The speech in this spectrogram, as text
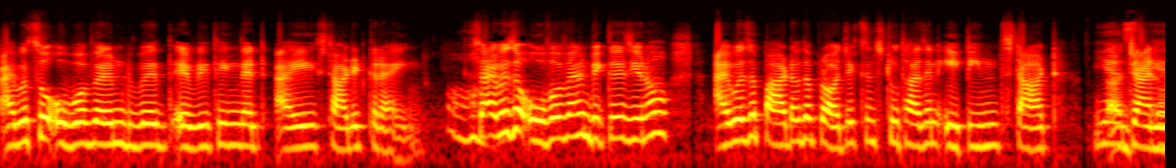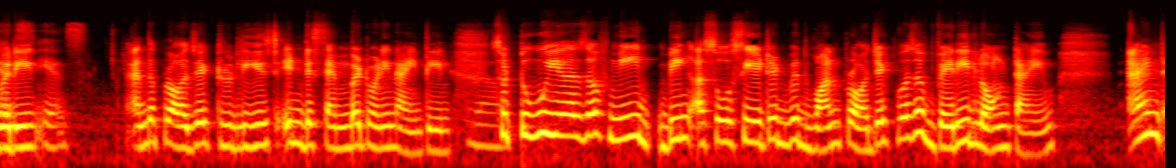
I was so overwhelmed with everything that I started crying. So I was overwhelmed because you know I was a part of the project since 2018 start uh, January Yes, yes. And the project released in December 2019. Yeah. So, two years of me being associated with one project was a very long time. And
